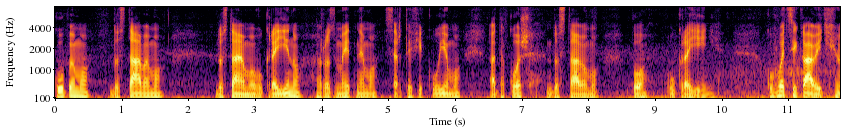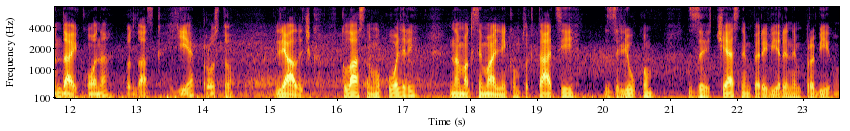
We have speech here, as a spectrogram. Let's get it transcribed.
купимо, доставимо, доставимо в Україну, розмитнемо, сертифікуємо, а також доставимо по Україні. Кого цікавить Hyundai Kona, будь ласка, є просто лялечка в класному кольорі на максимальній комплектації з люком, з чесним перевіреним пробігом.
